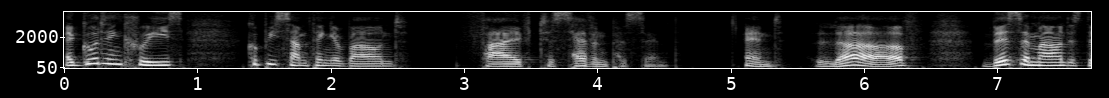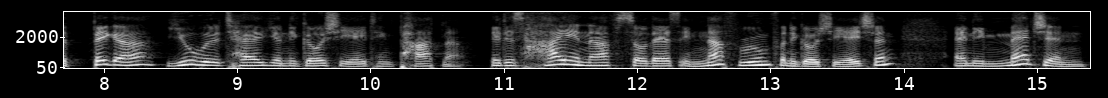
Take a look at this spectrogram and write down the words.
A good increase could be something around 5 to 7%. And love, this amount is the figure you will tell your negotiating partner. It is high enough so there's enough room for negotiation. And imagine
